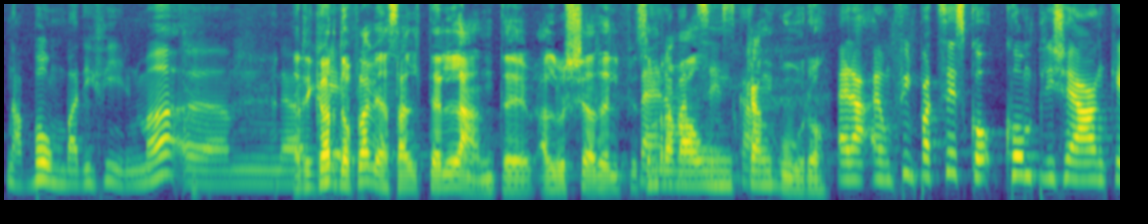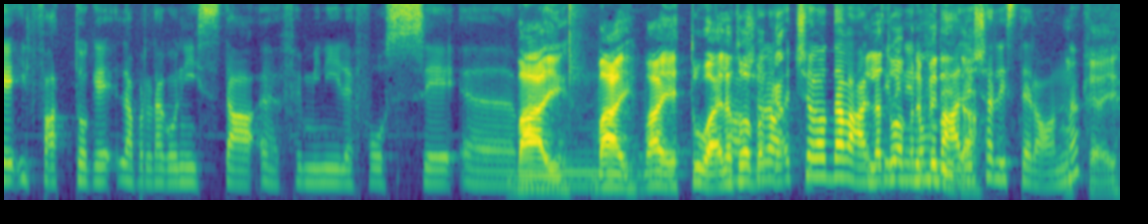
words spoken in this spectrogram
una bomba di film. ehm, Ricordo che- Flavia saltellante all'uscita del film, sembrava un canguro. Era, è un film pazzesco, complice anche il fatto che la protagonista eh, femminile fosse... ehm, Vai, vai, vai, e tu hai la no, tua ce l'ho, ce l'ho davanti, è la tua quindi non preferita. vale, Charlize Theron. Ok.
